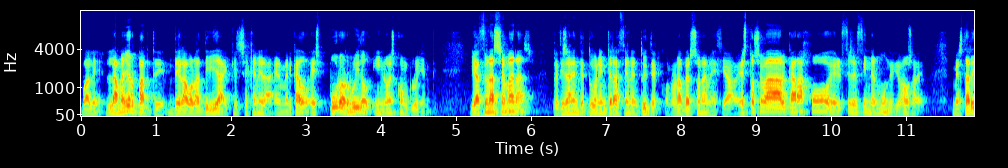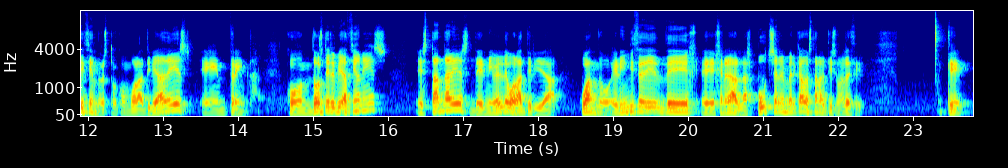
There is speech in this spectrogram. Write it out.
¿vale? La mayor parte de la volatilidad que se genera en el mercado es puro ruido y no es concluyente. Y hace unas semanas, precisamente, tuve una interacción en Twitter con una persona y me decía, esto se va al carajo, es el fin del mundo. Y yo, vamos a ver, me estás diciendo esto con volatilidades en 30, con dos desviaciones estándares del nivel de volatilidad, cuando el índice de, eh, general, las puts en el mercado están altísimas. Es decir, que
